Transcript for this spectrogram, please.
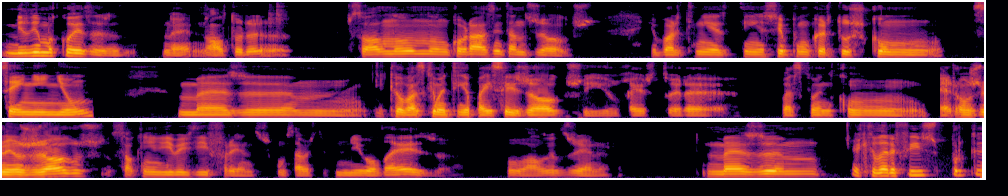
mil e uma coisas, não é? Na altura o pessoal não, não cobrava assim tantos jogos. Embora tinha, tinha sempre um cartucho com 100 em um, mas hum, aquele basicamente tinha para aí 6 jogos e o resto era basicamente com. eram os mesmos jogos, só que em níveis diferentes. Começavas tipo no nível 10 ou, ou algo do género. Mas hum, aquilo era fixe porque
